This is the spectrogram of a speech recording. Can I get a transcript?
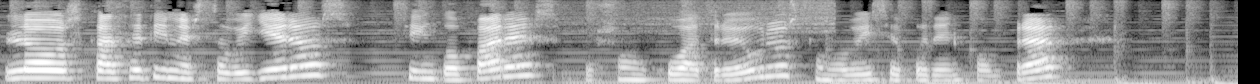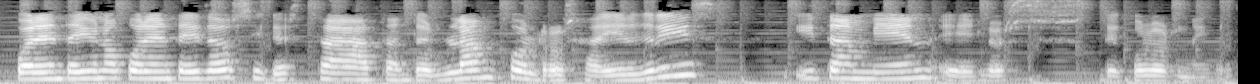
Los calcetines tobilleros, 5 pares, pues son 4 euros, como veis se pueden comprar. 41-42 sí que está tanto el blanco, el rosa y el gris y también eh, los de color negro.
